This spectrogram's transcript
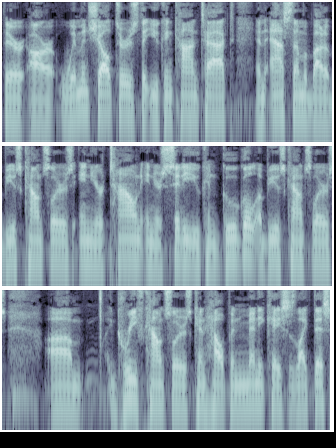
There are women shelters that you can contact and ask them about abuse counselors in your town, in your city. You can Google abuse counselors. Um, grief counselors can help in many cases like this.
